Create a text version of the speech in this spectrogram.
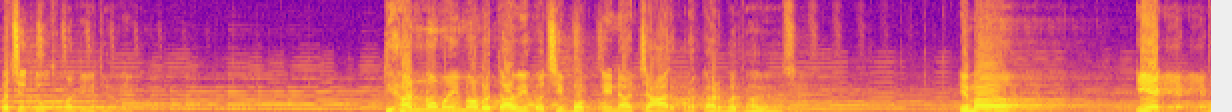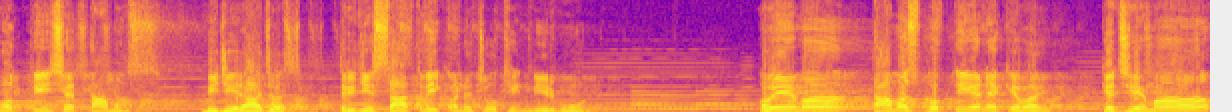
પછી દુઃખ મટી જાય. ધ્યાનનો મહિમા બતાવી પછી ભક્તિના ચાર પ્રકાર બતાવ્યા છે. એમાં એક ભક્તિ છે તામસ, બીજી રાજસ, ત્રીજી સાત્વિક અને ચોથી નિર્ગુણ. હવે એમાં તામસ ભક્તિ એને કહેવાય કે જેમાં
